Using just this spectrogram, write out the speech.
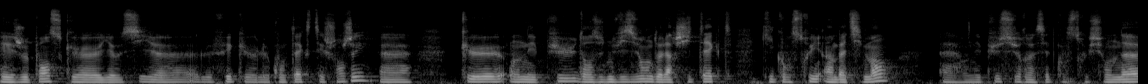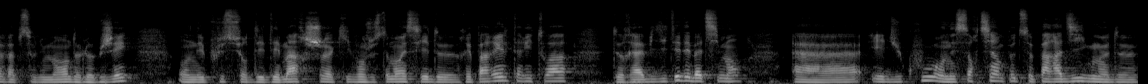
Et je pense qu'il y a aussi euh, le fait que le contexte ait changé, euh, qu'on n'est plus dans une vision de l'architecte qui construit un bâtiment, euh, on n'est plus sur cette construction neuve absolument de l'objet, on est plus sur des démarches qui vont justement essayer de réparer le territoire, de réhabiliter des bâtiments. Et du coup, on est sorti un peu de ce paradigme de,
